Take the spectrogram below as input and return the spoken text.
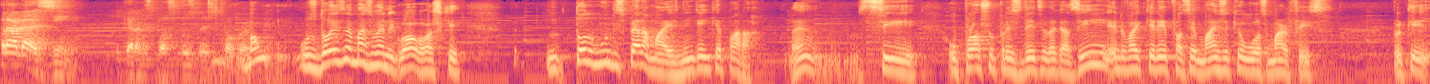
para Gazinho? Eu quero a resposta dos dois, por favor. Bom, os dois é mais ou menos igual. Eu acho que todo mundo espera mais, ninguém quer parar. Né? Se o próximo presidente da Gazin, ele vai querer fazer mais do que o Osmar fez. Porque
